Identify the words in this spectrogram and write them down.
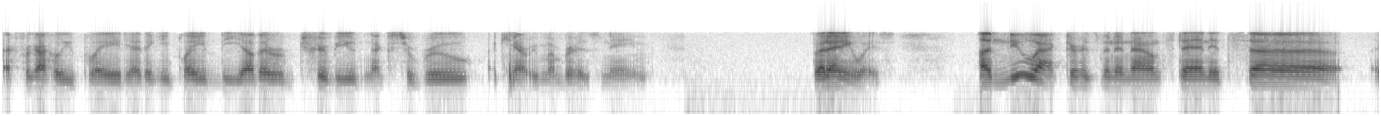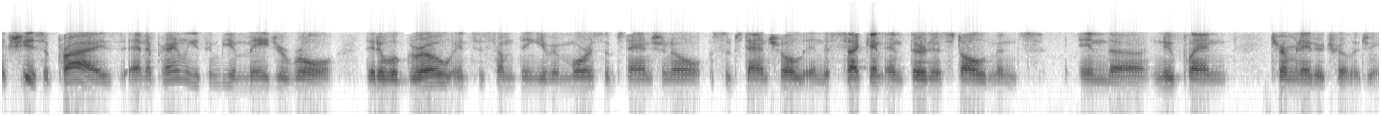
I forgot who he played. I think he played the other tribute next to Rue. I can't remember his name. But anyways, a new actor has been announced, and it's uh, actually a surprise. And apparently, it's going to be a major role that it will grow into something even more substantial, substantial in the second and third installments in the new planned Terminator trilogy.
